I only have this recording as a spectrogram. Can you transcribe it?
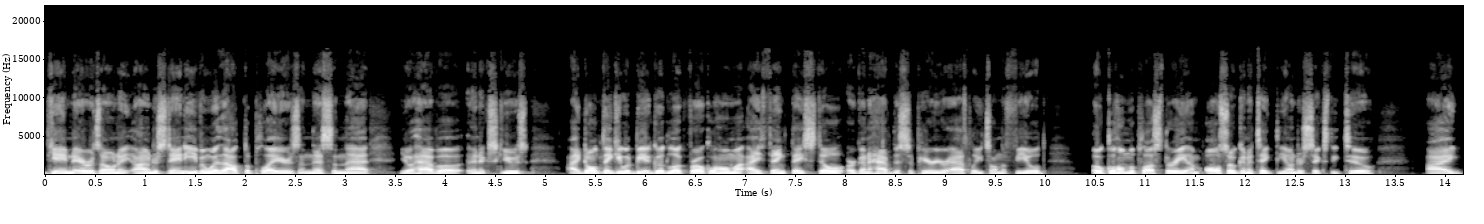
game to Arizona. I understand, even without the players and this and that, you'll have a, an excuse. I don't think it would be a good look for Oklahoma. I think they still are going to have the superior athletes on the field. Oklahoma plus three. I'm also going to take the under 62. I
